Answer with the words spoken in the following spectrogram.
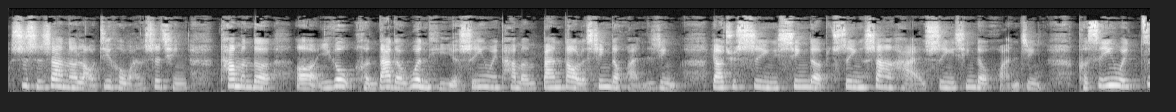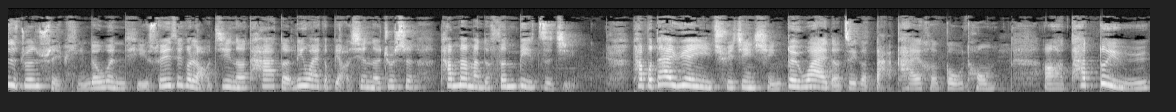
事实上呢，老纪和王诗晴他们的呃一个很大的问题，也是因为他们搬到了新的环境，要去适应新的适应上海，适应新的环境。可是因为自尊水平的问题，所以这个老纪呢，他的另外一个表现呢，就是他慢慢的封闭自己。他不太愿意去进行对外的这个打开和沟通，啊，他对于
